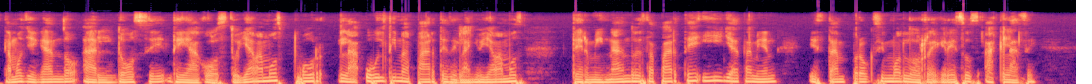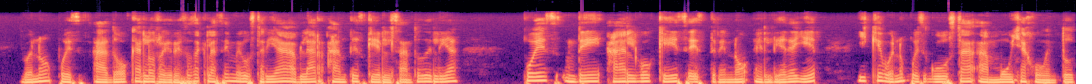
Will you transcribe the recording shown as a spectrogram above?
Estamos llegando al 12 de agosto. Ya vamos por la última parte del año. Ya vamos terminando esta parte y ya también están próximos los regresos a clase. Bueno, pues a a los regresos a clase me gustaría hablar antes que el santo del día pues de algo que se estrenó el día de ayer y que bueno pues gusta a mucha juventud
